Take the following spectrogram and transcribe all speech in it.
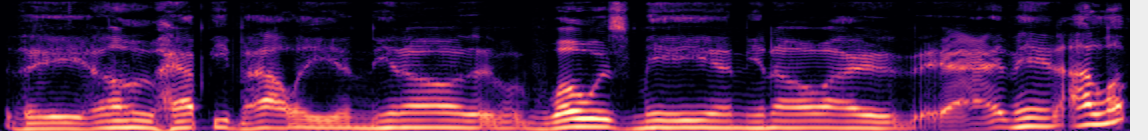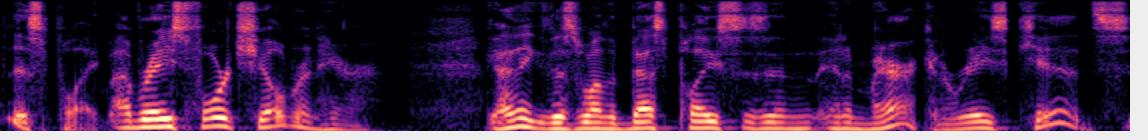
the oh Happy Valley and you know woe is me and you know I I mean I love this place. I've raised four children here. I think this is one of the best places in, in America to raise kids.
